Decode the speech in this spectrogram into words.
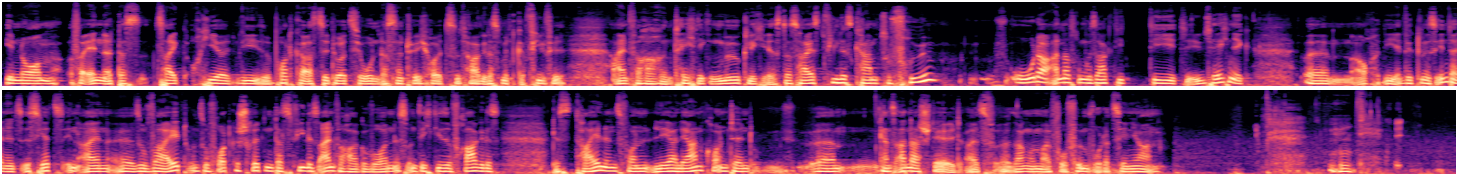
enorm verändert. Das zeigt auch hier diese Podcast-Situation, dass natürlich heutzutage das mit viel, viel einfacheren Techniken möglich ist. Das heißt, vieles kam zu früh oder andersrum gesagt, die, die, die Technik, ähm, auch die Entwicklung des Internets ist jetzt in ein äh, so weit und so fortgeschritten, dass vieles einfacher geworden ist und sich diese Frage des, des Teilens von Lehr-Lern-Content ähm, ganz anders stellt als, äh, sagen wir mal, vor fünf oder zehn Jahren. Mhm.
